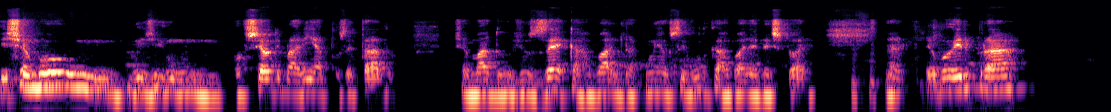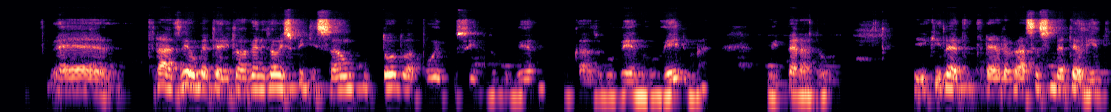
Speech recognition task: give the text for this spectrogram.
E chamou um, um oficial de marinha aposentado, chamado José Carvalho da Cunha, o segundo Carvalho da história, né? chamou ele para é, trazer o meteorito, organizar uma expedição com todo o apoio possível do governo, no caso o governo, o reino, né? o imperador, e que levasse esse meteorito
